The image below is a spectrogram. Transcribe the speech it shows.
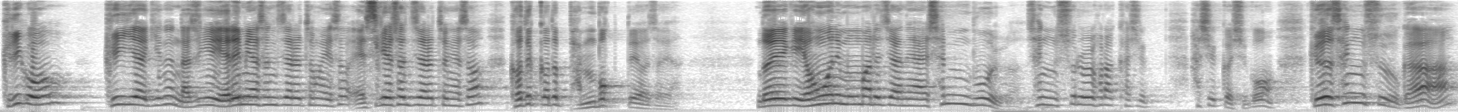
그리고 그 이야기는 나중에 예레미야 선지자를 통해서 에스겔 선지자를 통해서 거듭거듭 반복되어져요. 너에게 영원히 목마르지 않아야 샘물, 생수를 허락하실 하실 것이고 그 생수가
